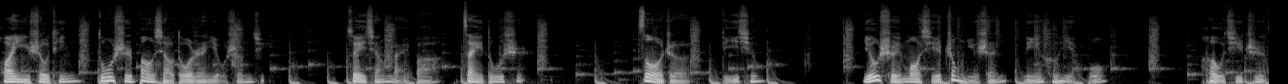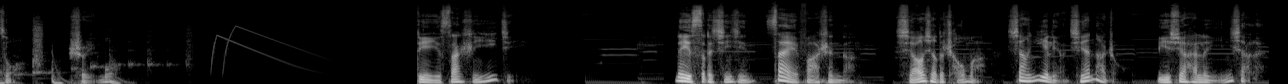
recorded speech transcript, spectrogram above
欢迎收听都市爆笑多人有声剧《最强奶爸在都市》，作者：迪秋，由水墨携众女神联合演播，后期制作：水墨。第三十一集，类似的情形再发生呢，小小的筹码像一两千那种，李轩还能赢下来。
